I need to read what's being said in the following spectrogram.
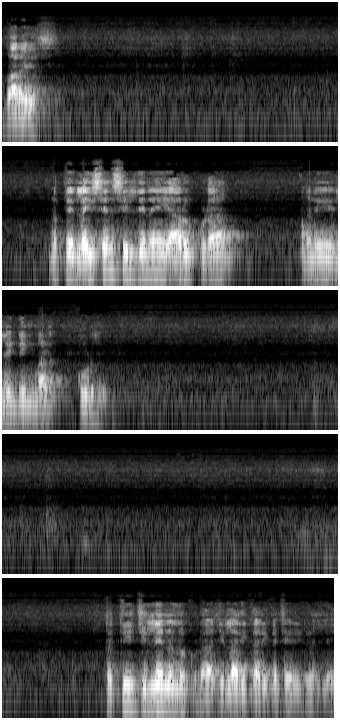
Borrowers. ಮತ್ತೆ ಲೈಸೆನ್ಸ್ ಇಲ್ದೇನೆ ಯಾರು ಕೂಡ ಮನಿ ಲೆಂಡಿಂಗ್ ಮಾಡಕೂಡುದು ಪ್ರತಿ ಜಿಲ್ಲೆನಲ್ಲೂ ಕೂಡ ಜಿಲ್ಲಾಧಿಕಾರಿ ಕಚೇರಿಗಳಲ್ಲಿ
